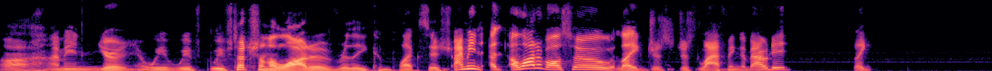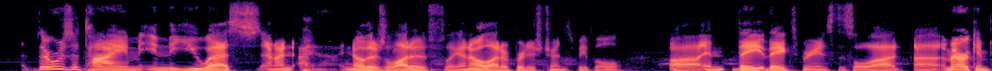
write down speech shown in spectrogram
Uh, I mean, you're we we've we've touched on a lot of really complex issues. I mean, a, a lot of also like just just laughing about it. Like there was a time in the U.S. and I I know there's a lot of like I know a lot of British trans people, uh, and they they experience this a lot. Uh, American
